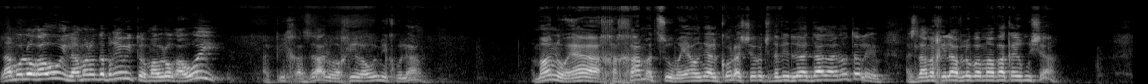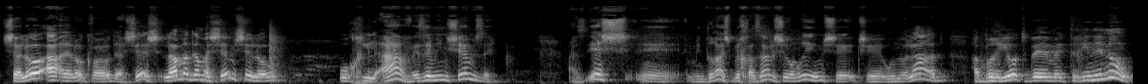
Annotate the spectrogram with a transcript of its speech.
למה הוא לא ראוי? למה לא מדברים איתו? מה, הוא לא ראוי? על פי חז"ל הוא הכי ראוי מכולם. אמרנו, היה חכם עצום, היה עונה על כל השאלות שדוד לא ידע לענות עליהן. אז למה חילאב לא במאבק הירושה? שלא, אה, לא, כבר לא יודע, שש, למה גם השם שלו הוא חילאב? איזה מין שם זה? אז יש אה, מדרש בחז"ל שאומרים שכשהוא נולד, הבריות באמת ריננו,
